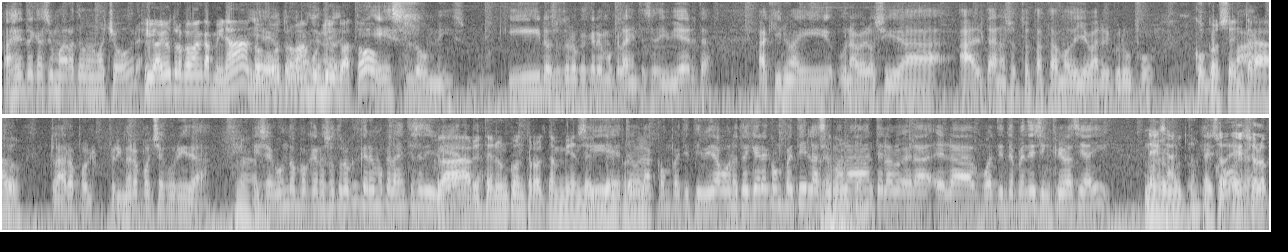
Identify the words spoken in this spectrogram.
Hay gente que hace un maratón en ocho horas. Y hay otros que van caminando, otros van que huyendo a todo. Es lo mismo. Aquí nosotros lo que queremos es que la gente se divierta. Aquí no hay una velocidad alta. Nosotros tratamos de llevar el grupo compacto. Concentrado. Claro, por, primero por seguridad. Claro. Y segundo porque nosotros lo que queremos es que la gente se divierta. Claro, y tener un control también del, Sí, del esto es la competitividad. Bueno, usted quiere competir la Me semana gusta. antes de la, la- de la Vuelta Independencia, inscríbase ahí. Me Exacto. gusta. Eso, eso, es lo, eso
